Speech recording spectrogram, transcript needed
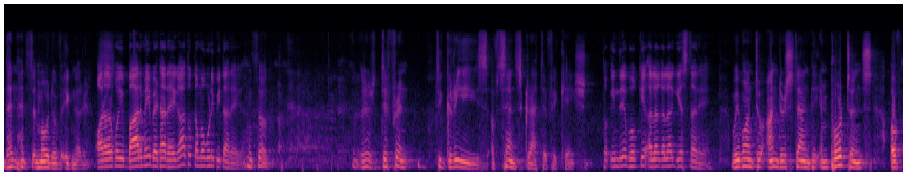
then that's the mode of ignorance. और अगर कोई बार में ही बैठा रहेगा तो तमोगुणी पीता रहेगा so there's different degrees of sense gratification. तो इंद्रिय भोग के अलग अलग ये स्तर है We want to understand the importance of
